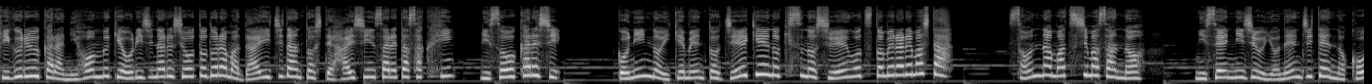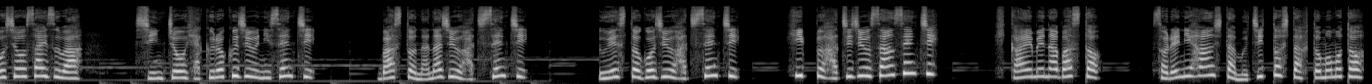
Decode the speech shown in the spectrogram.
ピグルーから日本向けオリジナルショートドラマ第1弾として配信された作品、理想彼氏。5人のイケメンと JK のキスの主演を務められました。そんな松島さんの2024年時点の交渉サイズは、身長162センチ、バスト78センチ、ウエスト58センチ、ヒップ83センチ。控えめなバスト、それに反したムチっとした太ももと、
